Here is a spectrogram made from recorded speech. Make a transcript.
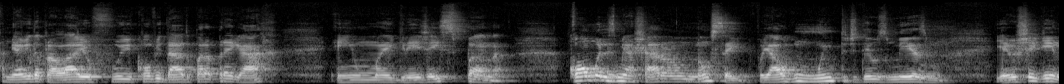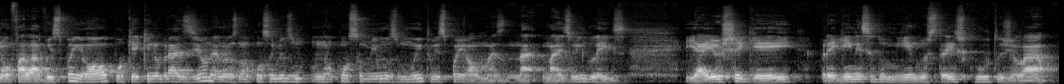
A minha ida para lá eu fui convidado para pregar em uma igreja hispana. Como eles me acharam, não sei. Foi algo muito de Deus mesmo. E aí eu cheguei, não falava o espanhol, porque aqui no Brasil, né, nós não consumimos, não consumimos muito o espanhol, mas na, mais o inglês. E aí eu cheguei, preguei nesse domingo os três cultos de lá.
